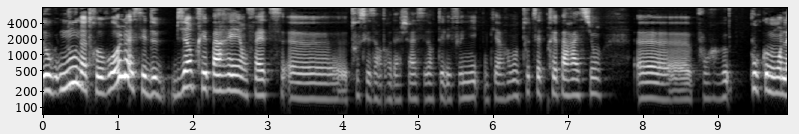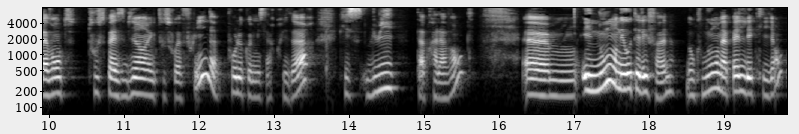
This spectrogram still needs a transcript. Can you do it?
Donc nous, notre rôle, c'est de bien préparer en fait euh, tous ces ordres d'achat, ces ordres téléphoniques. Donc il y a vraiment toute cette préparation euh, pour, qu'au moment de la vente, tout se passe bien et que tout soit fluide pour le commissaire-priseur qui, lui, tapera la vente. Euh, et nous, on est au téléphone. Donc nous, on appelle les clients.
